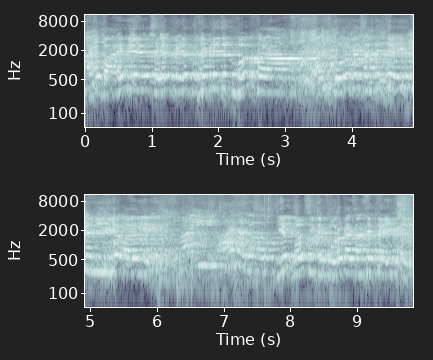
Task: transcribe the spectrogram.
अगं बाहेर ये सगळे पेढे तुझ्याकडे येतात मग का? आणि पोरं काय सांगतात ते ऐक तरी ये बाहेर ये. बस इथे पोरं काय सांगतात ते ऐक तरी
